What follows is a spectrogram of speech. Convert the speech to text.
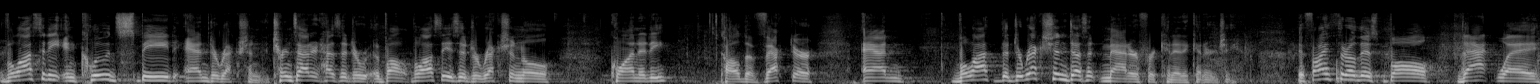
velocity includes speed and direction. It turns out it has a, velocity is a directional quantity called a vector. And the direction doesn't matter for kinetic energy. If I throw this ball that way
